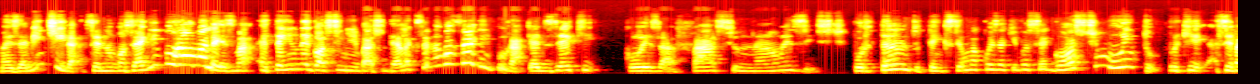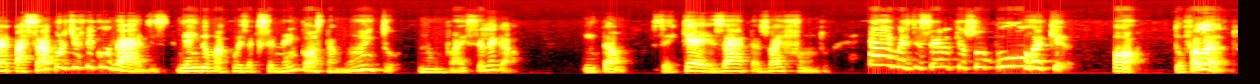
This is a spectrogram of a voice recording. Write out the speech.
Mas é mentira, você não consegue empurrar uma lesma. É, tem um negocinho embaixo dela que você não consegue empurrar. Quer dizer que coisa fácil não existe. Portanto, tem que ser uma coisa que você goste muito, porque você vai passar por dificuldades e ainda uma coisa que você nem gosta muito, não vai ser legal. Então, você quer exatas? Vai fundo. É, mas disseram que eu sou burra. Que... Ó, estou falando.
